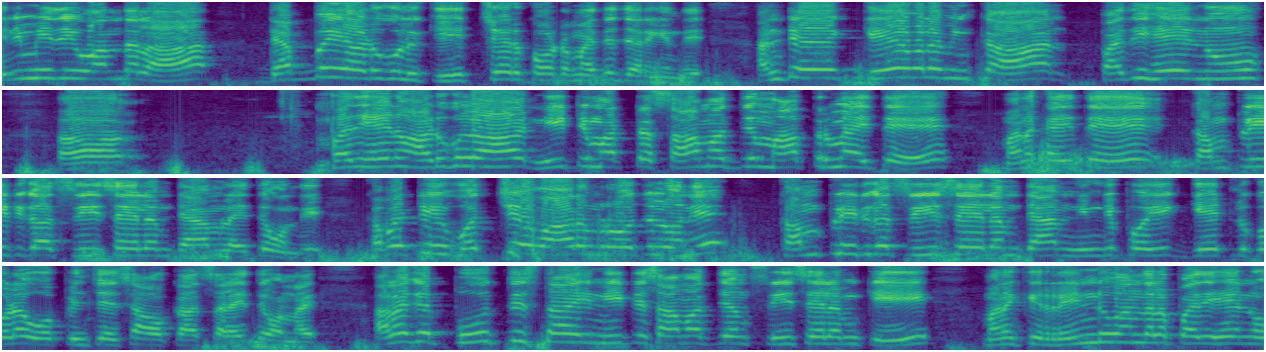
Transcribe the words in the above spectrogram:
ఎనిమిది వందల డెబ్బై అడుగులకి చేరుకోవడం అయితే జరిగింది. అంటే కేవలం ఇంకా పదిహేను పదిహేను అడుగుల నీటి మట్ట సామర్థ్యం మాత్రమే అయితే మనకైతే కంప్లీట్గా శ్రీశైలం డ్యామ్ అయితే ఉంది. కాబట్టి వచ్చే వారం రోజుల్లోనే కంప్లీట్గా శ్రీశైలం డ్యామ్ నిండిపోయి గేట్లు కూడా ఓపెన్ చేసే అవకాశాలు అయితే ఉన్నాయి. అలాగే పూర్తి స్థాయి నీటి సామర్థ్యం శ్రీశైలంకి మనకి రెండు వందల పదిహేను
